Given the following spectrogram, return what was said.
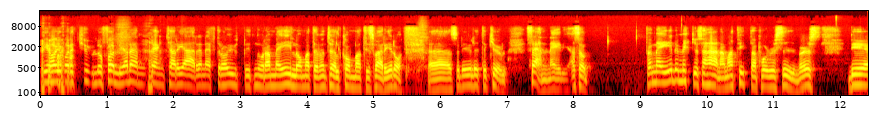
det har ju varit kul att följa den, den karriären efter att ha utbytt några mejl om att eventuellt komma till Sverige då. Eh, Så det är ju lite kul. Sen, alltså för mig är det mycket så här när man tittar på receivers. Det,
